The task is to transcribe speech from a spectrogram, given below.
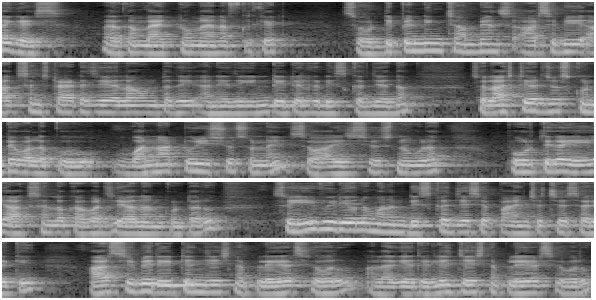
Hi guys, welcome back to man of cricket so defending champions RCB auction strategy ఎలా ఉంటుంది అనేది ఇన్ డీటెయిల్గా డిస్కస్ చేద్దాం. సో లాస్ట్ ఇయర్ చూసుకుంటే వాళ్ళకు వన్ ఆర్ టూ ఇష్యూస్ ఉన్నాయి. సో ఆ ఇష్యూస్ను కూడా పూర్తిగా ఈ ఆక్షన్లో కవర్ చేయాలనుకుంటారు. సో ఈ వీడియోలో మనం డిస్కస్ చేసే పాయింట్స్ వచ్చేసరికి ఆర్సీబీ రిటైన్ చేసిన ప్లేయర్స్ ఎవరు అలాగే రిలీజ్ చేసిన ప్లేయర్స్ ఎవరు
